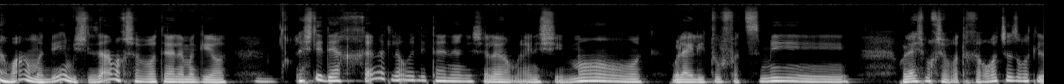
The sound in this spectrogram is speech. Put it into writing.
אה, וואו, מדהים, בשביל זה המחשבות האלה מגיעות. יש לי דרך אחרת להוריד לי את האנרגיה של היום, אולי נשימות, אולי ליטוף עצמי, אולי יש מחשבות אחרות שעוזרות לי,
